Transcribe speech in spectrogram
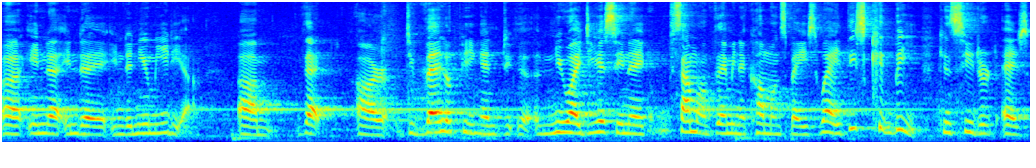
uh, in, uh, in, the, in the new media um, that are developing and uh, new ideas in a, some of them in a commons-based way, this could be considered as,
